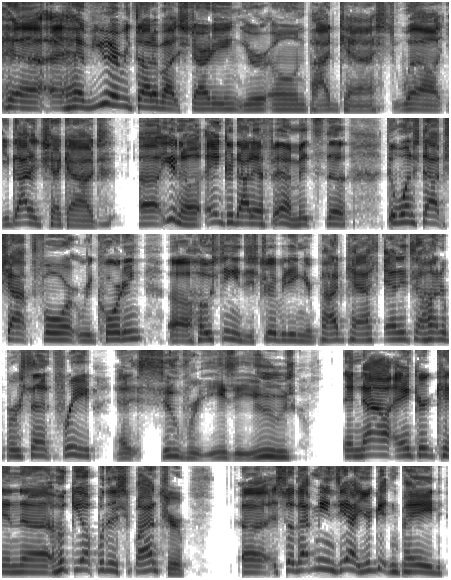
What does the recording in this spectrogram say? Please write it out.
Uh, have you ever thought about starting your own podcast? Well, you got to check out uh, you know, anchor.fm. It's the, the one stop shop for recording, uh, hosting, and distributing your podcast. And it's 100% free and it's super easy to use. And now Anchor can uh, hook you up with a sponsor. Uh, so that means, yeah, you're getting paid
